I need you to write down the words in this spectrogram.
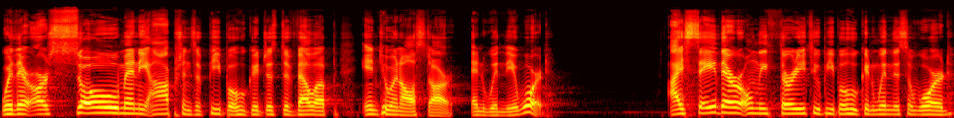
where there are so many options of people who could just develop into an all star and win the award. I say there are only 32 people who can win this award,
